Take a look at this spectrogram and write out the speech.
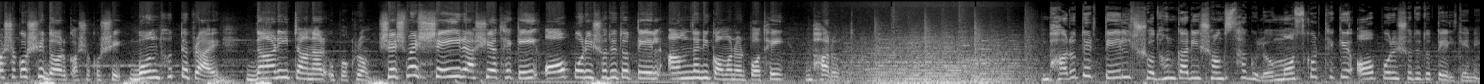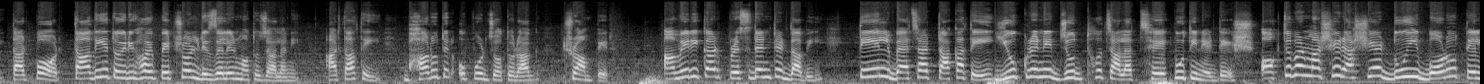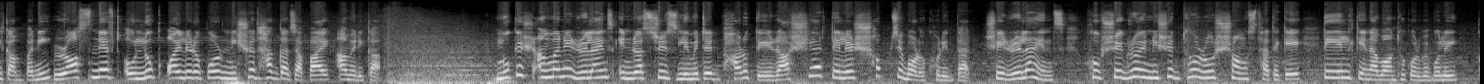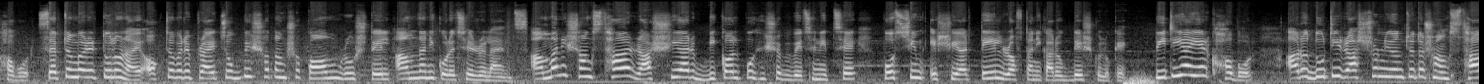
কষাকষি দর কষাকষি। বন্ধুত্বে প্রায় দাঁড়ি টানার উপক্রম। শেষমেশ সেই রাশিয়া থেকেই অপরিশোধিত তেল আমদানি কমানোর পথেই ভারত। ভারতের তেল শোধনকারী সংস্থাগুলো মস্কোর থেকে অপরিশোধিত তেল কেনে। তারপর তা দিয়ে তৈরি হয় পেট্রোল, ডিজেলের মতো জ্বালানি। আর তাতেই ভারতের ওপর যত রাগ, ট্রাম্পের। আমেরিকার প্রেসিডেন্টের দাবি তেল বেচার টাকাতেই ইউক্রেনের যুদ্ধ চালাচ্ছে পুতিনের দেশ। অক্টোবর মাসে রাশিয়ার দুই বড় তেল কোম্পানি, রসনেফট ও লুক অয়েলের ওপর নিষেধাজ্ঞা চাপায় আমেরিকা। মুকেশ আম্বানির রিলায়েন্স ইন্ডাস্ট্রিজ লিমিটেড ভারতে রাশিয়ার তেলের সবচেয়ে বড় খরিদ্দার। সেই রিলায়েন্স খুব শীঘ্রই নিষিদ্ধ রুশ সংস্থা থেকে তেল কেনা বন্ধ করবে বলেই খবর। সেপ্টেম্বরের তুলনায় অক্টোবরে প্রায় চব্বিশ শতাংশ কম রুশ তেল আমদানি করেছে রিলায়েন্স। আম্বানি সংস্থা রাশিয়ার বিকল্প হিসেবে বেছে নিচ্ছে পশ্চিম এশিয়ার তেল রফতানিকারক দেশগুলোকে। পিটিআই এর খবর আরও দুটি রাষ্ট্র নিয়ন্ত্রিত সংস্থা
